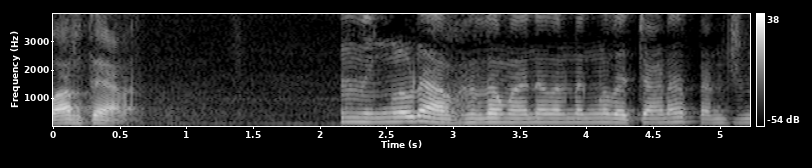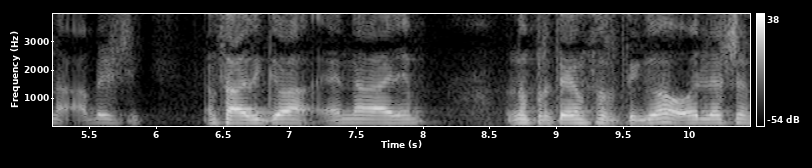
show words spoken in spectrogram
വാർത്തയാണ്. നിങ്ങളുടെ അർഹത മാനദണ്ഡങ്ങൾ വെച്ചാണ് പെൻഷൻ അപേക്ഷിക്കാൻ സാധിക്കുക എന്ന കാര്യം ഒന്ന് പ്രത്യേകം ശ്രദ്ധിക്കുക. ഒരു ലക്ഷം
